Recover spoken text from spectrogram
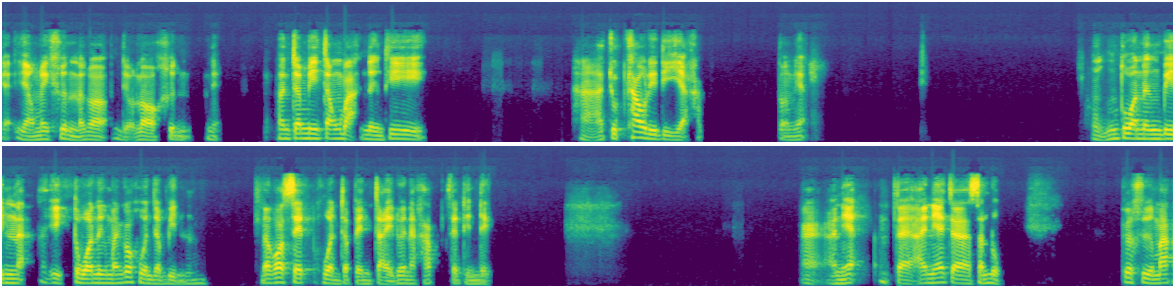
เนี่ยยังไม่ขึ้นแล้วก็เดี๋ยวรอขึ้นเนี่ย มันจะมีจังหวะหนึ่งที่ หาจุดเข้าดีๆอะครับ ตรงเนี้ยหงตัวหนึ่งบินอะ อีกตัวหนึ่งมันก็ควรจะบิน แล้วก็เซตควรจะเป็นใจด้วยนะครับเซตอินเด็กอ่าอันเนี้ย แต่อันเนี้ยจะสนุก ก็คือมัก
